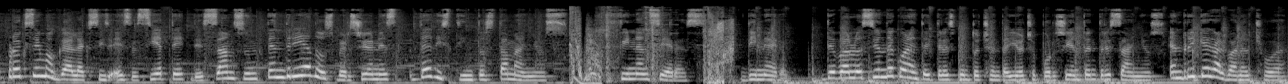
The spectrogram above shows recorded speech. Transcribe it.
próximo Galaxy S7 de Samsung tendría dos versiones de distintos tamaños. Financieras. Dinero. Devaluación de 43.88% en tres años. Enrique Galván Ochoa.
